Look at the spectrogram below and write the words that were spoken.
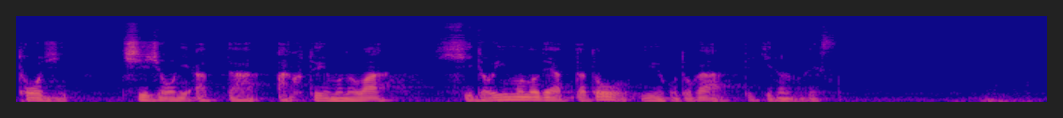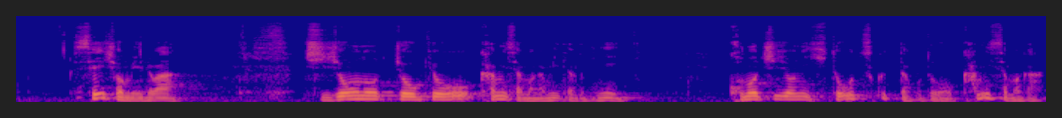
当時地上にあった悪というものはひどいものであったということができるのです。聖書を見れば地上の状況を神様が見た時にこの地上に人を作ったことを神様が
